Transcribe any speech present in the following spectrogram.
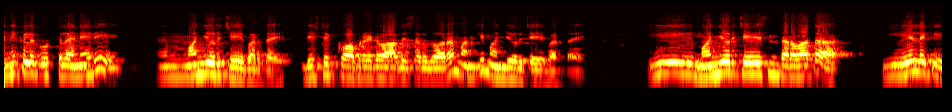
ఎన్నికల గుర్తులు అనేవి మంజూరు చేయబడతాయి. డిస్టిక్ కోఆపరేటివ్ ఆఫీసర్ ద్వారా మనకి మంజూరు చేయబడతాయి. ఈ మంజూరు చేసిన తర్వాత ఈ వీళ్ళకి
